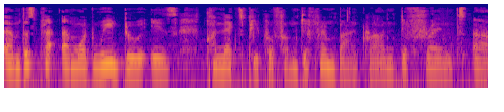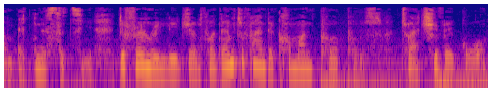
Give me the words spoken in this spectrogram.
um, this, um, what we do is connect people from different background, different, um, ethnicity, different religion for them to find a common purpose to achieve a goal.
